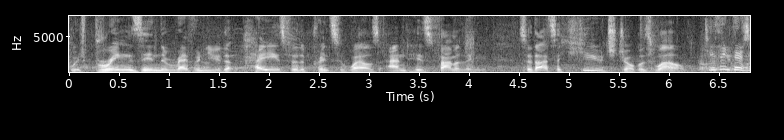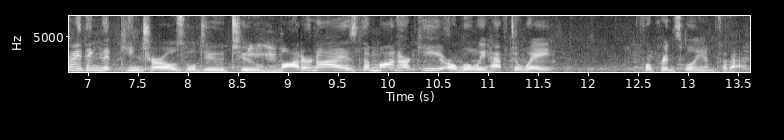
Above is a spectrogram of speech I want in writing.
which brings in the revenue that pays for the Prince of Wales and his family. So that's a huge job as well. Do you think there's anything that King Charles will do to modernize the monarchy, or will we have to wait for Prince William for that?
